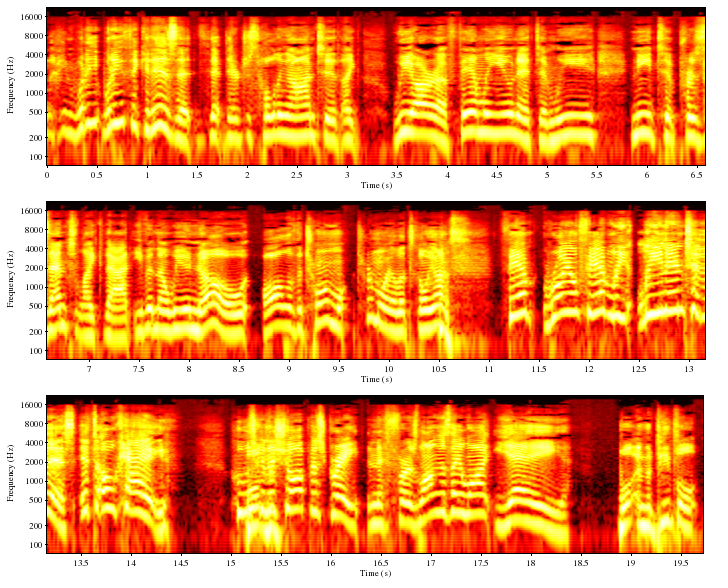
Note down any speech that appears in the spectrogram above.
I mean, what do you what do you think it is that that they're just holding on to? Like we are a family unit, and we need to present like that, even though we know all of the turmoil, turmoil that's going on. Fam, royal family, lean into this. It's okay. Who's Well, going to show up is great, and if for as long as they want, yay. Well, and the people,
